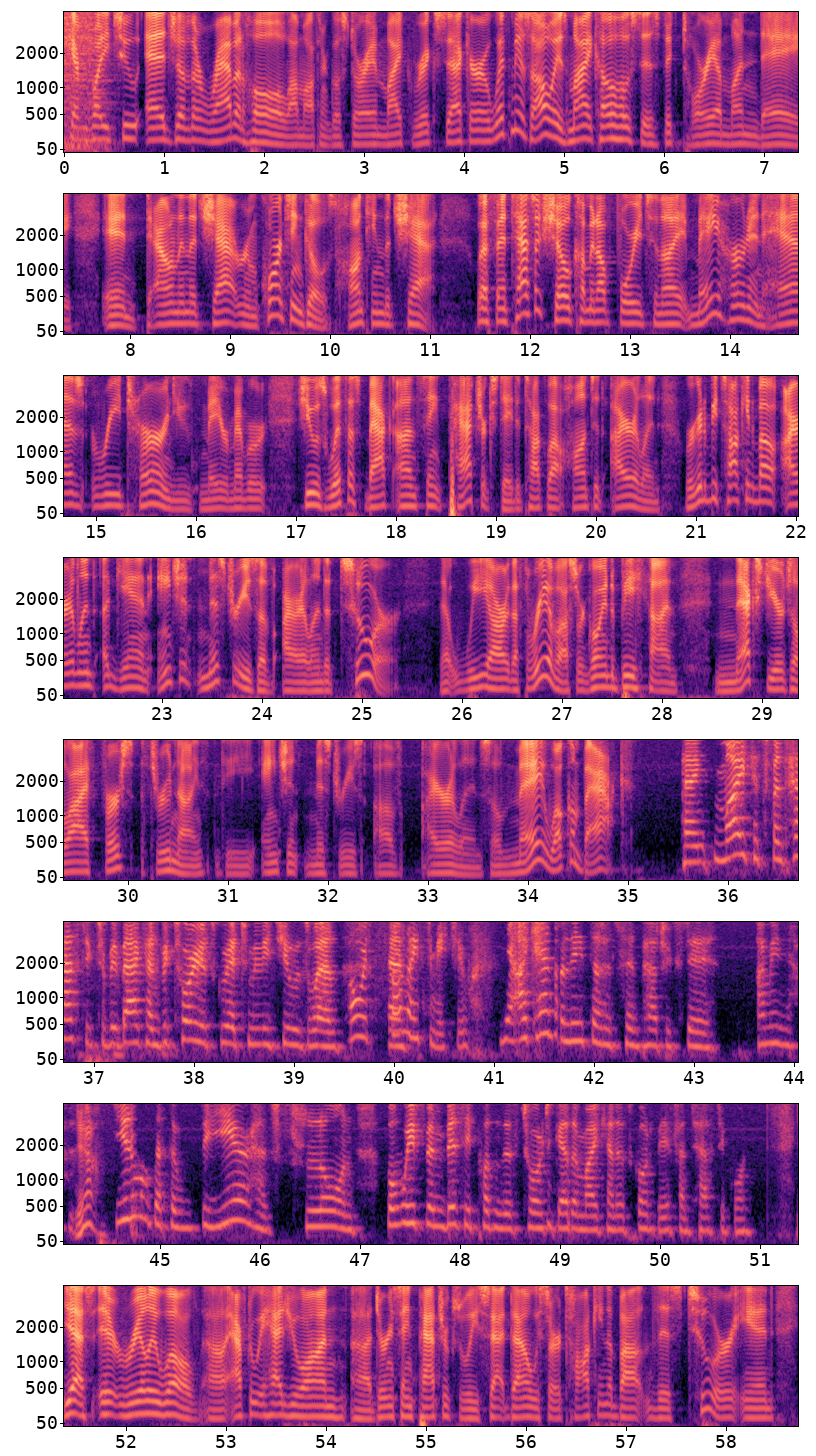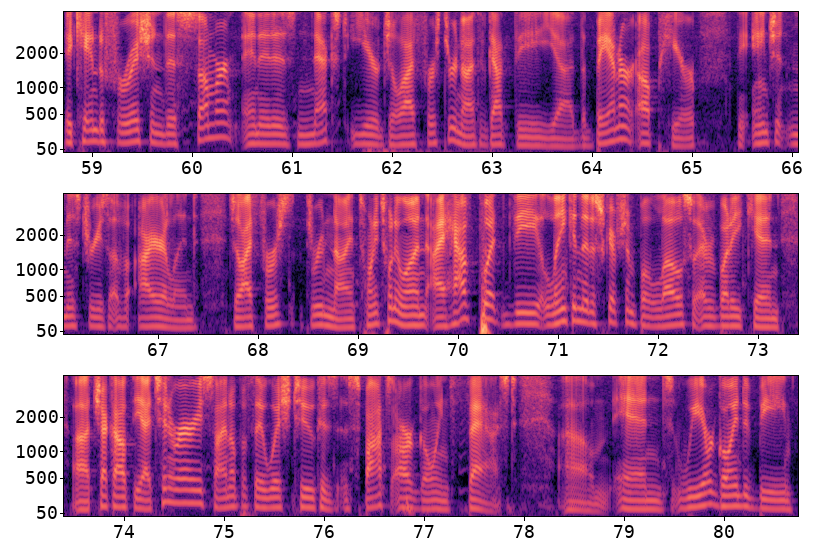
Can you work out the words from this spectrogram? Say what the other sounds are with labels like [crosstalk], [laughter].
back, everybody, to Edge of the Rabbit Hole. I'm author and ghost story Mike Ricksecker. With me, as always, my co-host is Victoria Monday. And down in the chat room, Quarantine Ghost, haunting the chat. We have a fantastic show coming up for you tonight. May Hernan has returned. You may remember she was with us back on St. Patrick's Day to talk about Haunted Ireland. We're going to be talking about Ireland again, Ancient Mysteries of Ireland, a tour that we are, the three of us, are going to be [laughs] on next year, July 1st through 9th, the Ancient Mysteries of Ireland. So, May, welcome back. Thank Mike. It's fantastic to be back, and Victoria, it's great to meet you as well. Oh, it's so um, nice to meet you. Yeah, I can't believe that it's St. Patrick's Day. I mean, yeah. Do you know that the the year has flown, but we've been busy putting this tour together, Mike, and it's going to be a fantastic one. Yes, it really will. Uh, after we had you on uh, during St. Patrick's, we sat down, we started talking about this tour, and it came to fruition this summer, and it is next year, July 1st through 9th. I've got the uh, the banner up here. The Ancient Mysteries of Ireland, July 1st through 9th, 2021. I have put the link in the description below so everybody can uh, check out the itinerary, sign up if they wish to, because spots are going fast. Um, and we are going to be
